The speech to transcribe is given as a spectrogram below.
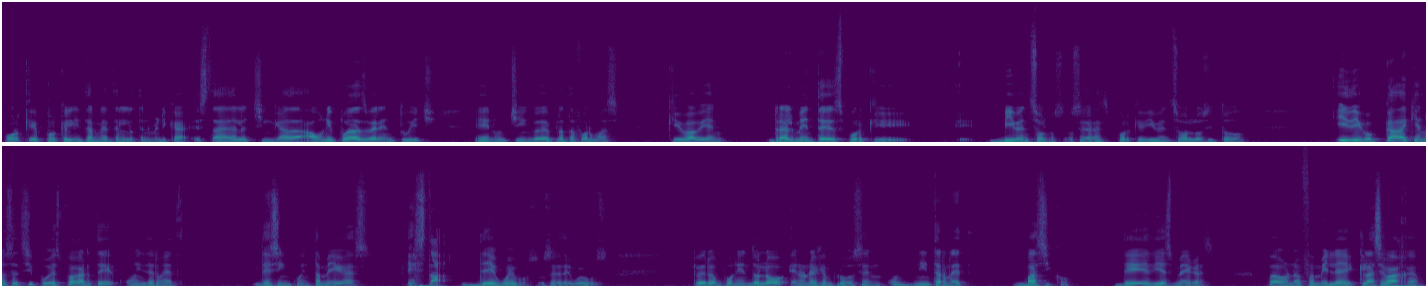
¿Por qué? Porque el internet en Latinoamérica está de la chingada. Aún y puedas ver en Twitch, en un chingo de plataformas que va bien, realmente es porque eh, viven solos. O sea, es porque viven solos y todo. Y digo, cada quien, o sea, si puedes pagarte un internet de 50 megas, está de huevos, o sea, de huevos. Pero poniéndolo en un ejemplo, o sea, un internet básico de 10 megas para una familia de clase baja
